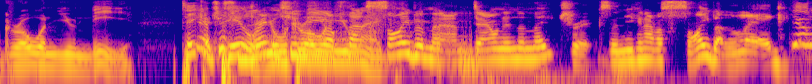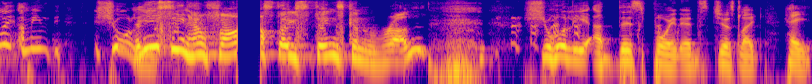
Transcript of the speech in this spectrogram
grow a new knee. Take Yeah, a just pill, you'll grow a off new that leg. Cyberman down in the Matrix, and you can have a cyber leg. yeah, like I mean, Have surely, you seen how fast those things can run? surely at this point it's just like, hey,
